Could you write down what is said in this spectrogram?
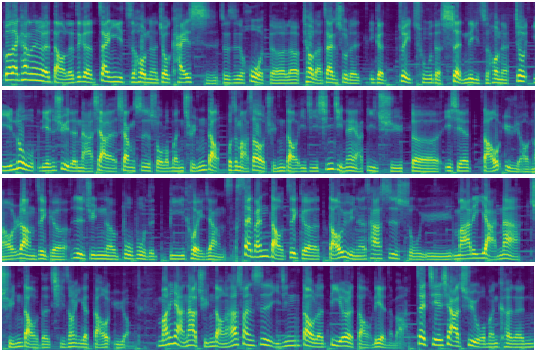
瓜达康奈尔岛的这个战役之后呢，就开始就是获得了跳岛战术的一个最初的胜利之后呢，就一路连续的拿下了像是所罗门群岛或者马绍尔群岛以及新几内亚地区的一些岛屿哦，然后让这个日军呢步步的逼退这样子。塞班岛这个岛屿呢，它是属于马里亚纳群岛的其中一个岛屿哦。马里亚纳群岛呢，它算是已经到了第二岛链了吧？再接下去，我们可能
